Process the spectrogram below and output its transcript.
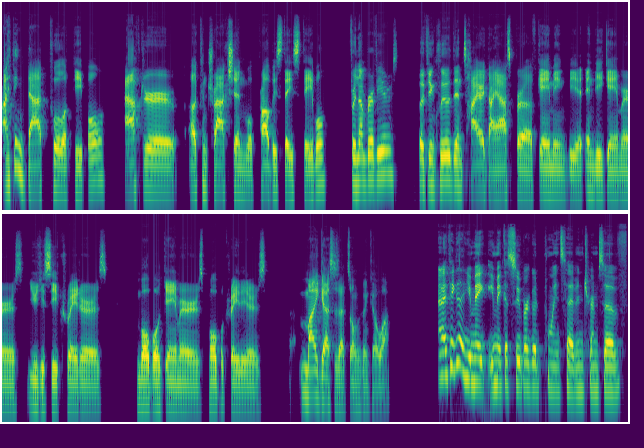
I think that pool of people after a contraction will probably stay stable for a number of years. But if you include the entire diaspora of gaming, be it indie gamers, UGC creators, mobile gamers, mobile creators, my guess is that's only going to go up. And I think that you make you make a super good point, Seb, in terms of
